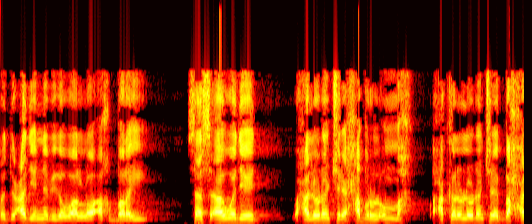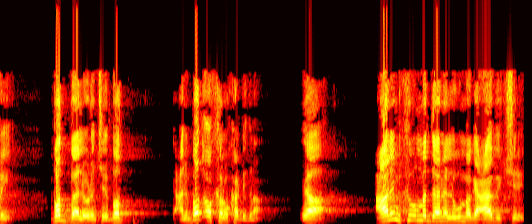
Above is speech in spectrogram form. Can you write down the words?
oo ducadii nebiga waa loo aqbalay. Saas aawadeed waxaa la odhan jiray xabrulummah waxaa kaloo la odhan jiray baxri. Bad baa la odhan jiray bad. Yacani bad oo kaleu ka dhignaa ya caalimkii ummaddaana lagu magacaabi jiray.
